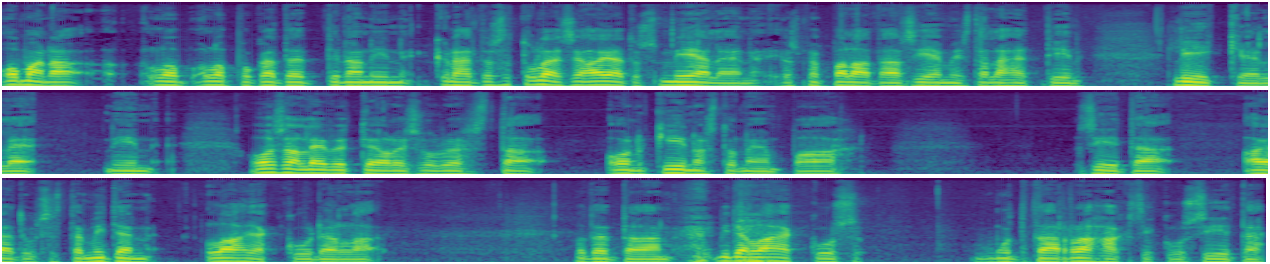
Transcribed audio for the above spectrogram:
omana loppukatettina, niin kyllähän tuossa tulee se ajatus mieleen, jos me palataan siihen, mistä lähdettiin liikkeelle, niin osa levyteollisuudesta on kiinnostuneempaa siitä ajatuksesta, miten lahjakkuudella otetaan, miten lahjakkuus muutetaan rahaksi kuin siitä,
